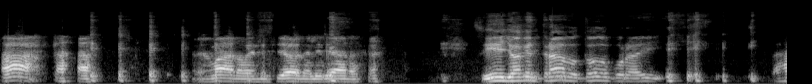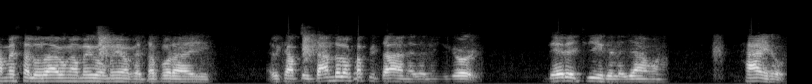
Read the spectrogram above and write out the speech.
Ah, hermano, bendiciones, Liriano. Sí, yo han entrado todo por ahí. Déjame saludar a un amigo mío que está por ahí. El capitán de los capitanes de New York. Derek Gire le llama. Jairo.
